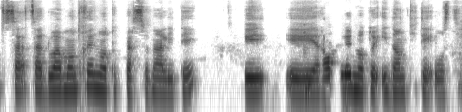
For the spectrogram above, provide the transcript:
ça, ça doit montrer notre personnalité et, et rappeler notre identité aussi.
